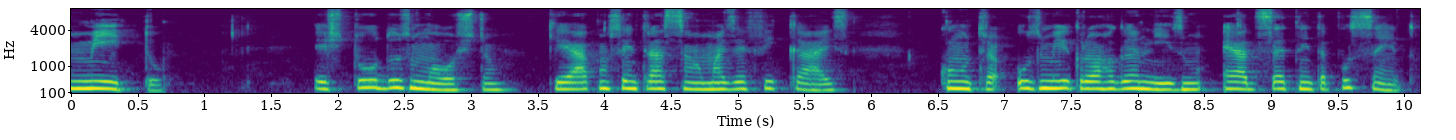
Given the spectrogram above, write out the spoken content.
Mito: Estudos mostram que a concentração mais eficaz contra os microorganismos é a de 70%.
